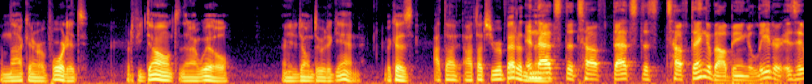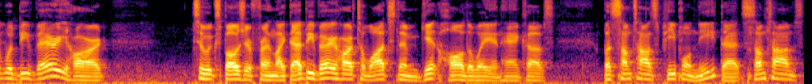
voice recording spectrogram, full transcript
I'm not going to report it, but if you don't, then I will, and you don't do it again because I thought I thought you were better than and that." that's the tough that's the tough thing about being a leader is it would be very hard to expose your friend like that it'd be very hard to watch them get hauled away in handcuffs but sometimes people need that sometimes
